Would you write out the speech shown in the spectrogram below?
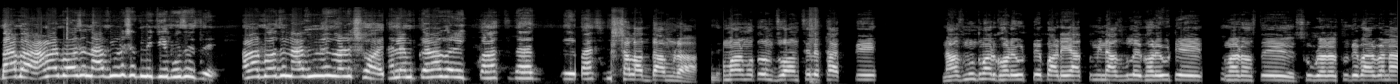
বাবা আমার বউ যে নাজমুলের সাথে নাকি বুঝেছে? আমার বউ যে নাজমুলের ঘরে শয় তাহলে আমি কেন করে দ্বারা পাচ্ছি শালার দামরা তোমার মতন জোয়ান ছেলে থাকতে নাজমুল তোমার ঘরে উঠতে পারে আর তুমি নাজমুলের ঘরে উঠে তোমার হচ্ছে সুব্রাটা তুলতে পারবে না।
